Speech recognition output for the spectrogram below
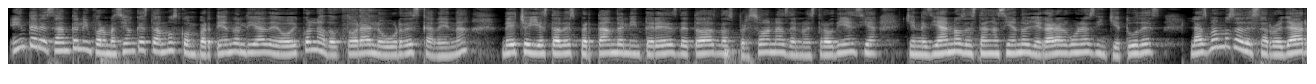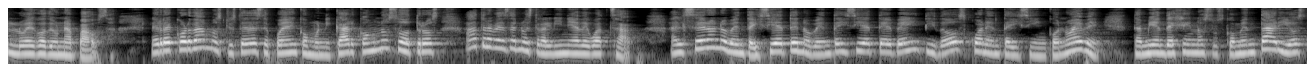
Interesante la información que estamos compartiendo el día de hoy con la doctora Lourdes Cadena. De hecho, ya está despertando el interés de todas las personas de nuestra audiencia, quienes ya nos están haciendo llegar algunas inquietudes. Las vamos a desarrollar luego de una pausa. Les recordamos que ustedes se pueden comunicar con nosotros a través de nuestra línea de WhatsApp al 097 97 22 45 9. También déjennos sus comentarios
